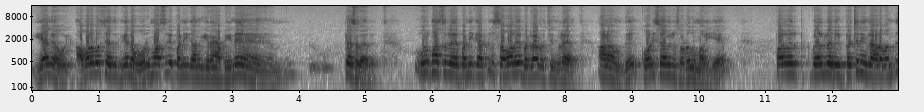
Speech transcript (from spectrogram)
ஏங்க அவ்வளோ வருஷம் எதுக்குங்க நான் ஒரு மாதத்துலேயே பண்ணி காமிக்கிறேன் அப்படின்னு பேசுகிறாரு ஒரு மாதத்தில் பண்ணி காமிக்கிறது சவாலே பெட்டரானு வச்சுங்களேன். ஆனால் வந்து கோடிசாமிகள் சொல்கிறது மாதிரியே பல்வேறு பல்வேறு பிரச்சனைகளால் வந்து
